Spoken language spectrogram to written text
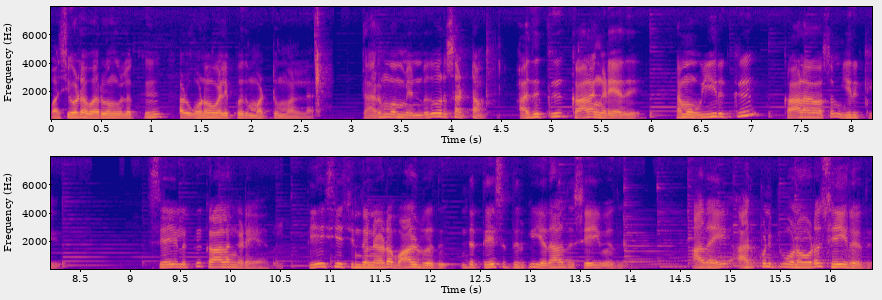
பசியோட வருவங்களுக்கு உணவு அளிப்பது மட்டுமல்ல. தர்மம் என்பது ஒரு சட்டம். அதுக்கு காலம் கிடையாது. நம்ம உயிருக்கு காலவாசம் இருக்குது செயலுக்கு காலம் கிடையாது. தேசிய சிந்தனையோட வாழ்வது இந்த தேசத்திற்கு ஏதாவது செய்வது அதை அர்ப்பணிப்பு உணவோட செய்கிறது.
